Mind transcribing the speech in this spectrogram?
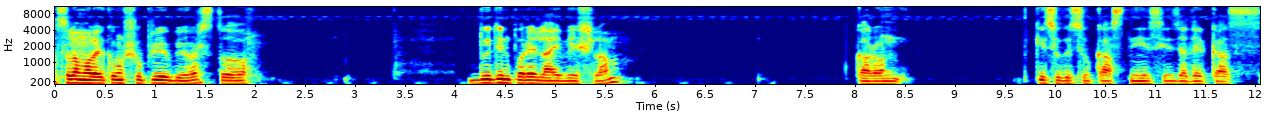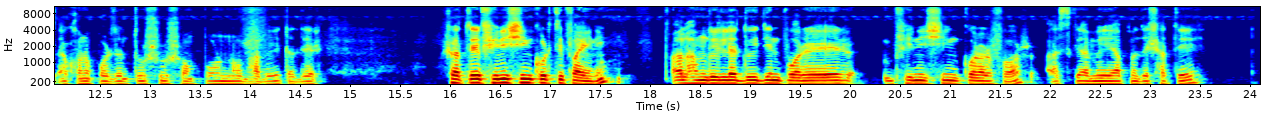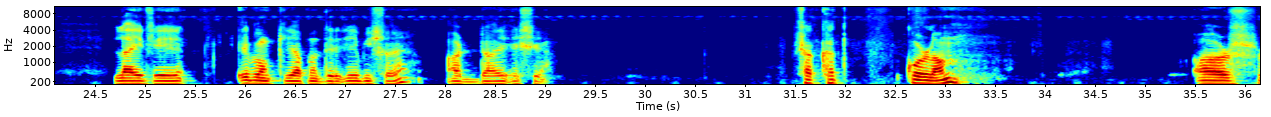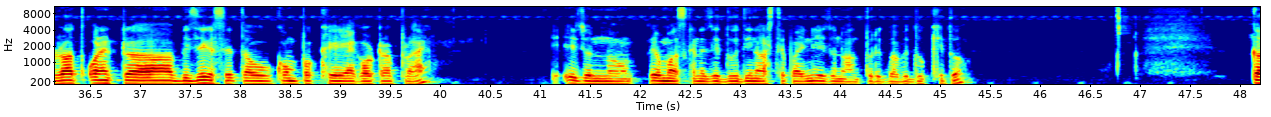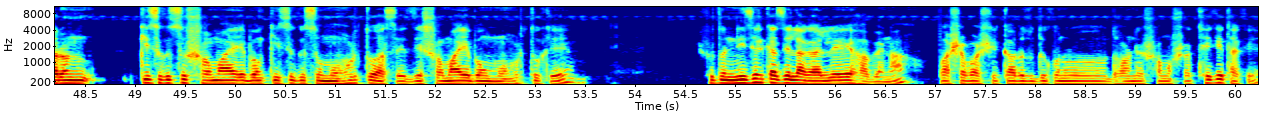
আসসালামু আলাইকুম, সুপ্রিয় ভিউয়ার্স তো দুই দিন পরে লাইভে এসলাম। কারণ কিছু কিছু কাজ নিয়েছি যাদের কাজ এখনও পর্যন্ত সুসম্পূর্ণভাবে তাদের সাথে ফিনিশিং করতে পারিনি। আলহামদুলিল্লাহ, দুই দিন পরের ফিনিশিং করার পর আজকে আমি আপনাদের সাথে লাইভে এবং কি আপনাদের এ বিষয়ে আড্ডায় এসে সাক্ষাৎ করলাম। আর রাত অনেকটা বেজে গেছে, তাও কমপক্ষে এগারোটা প্রায়। এই জন্য এর মাঝখানে যে দুই দিন আসতে পারিনি এই জন্য আন্তরিকভাবে দুঃখিত। কারণ কিছু কিছু সময় এবং কিছু কিছু মুহূর্ত আছে, যে সময় এবং মুহূর্তকে শুধু নিজের কাজে লাগালে হবে না। পাশাপাশি কারও যদি কোনো ধরনের সমস্যা থেকে থাকে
